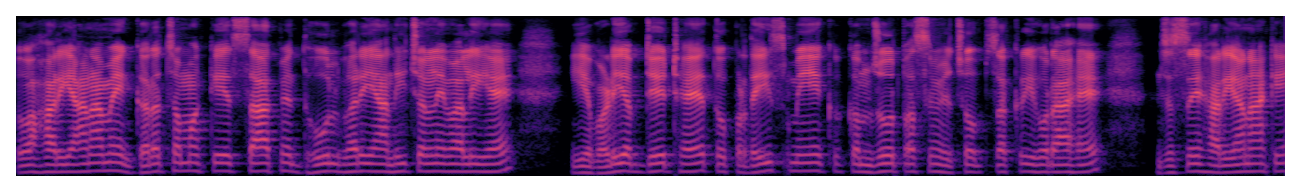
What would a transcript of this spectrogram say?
तो हरियाणा में गरज चमक के साथ में धूल भरी आंधी चलने वाली है। ये बड़ी अपडेट है तो प्रदेश में एक कमज़ोर पश्चिमी विक्षोभ सक्रिय हो रहा है, जिससे हरियाणा के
